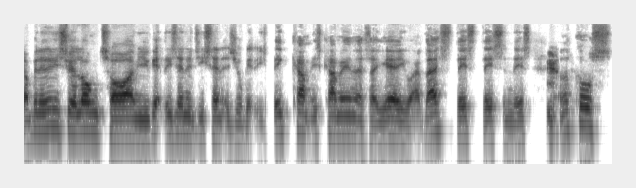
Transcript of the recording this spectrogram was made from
I've been in the industry a long time. You get these energy centres, you'll get these big companies come in and say, yeah, you have this, this, this, and this. Yeah. And of course,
